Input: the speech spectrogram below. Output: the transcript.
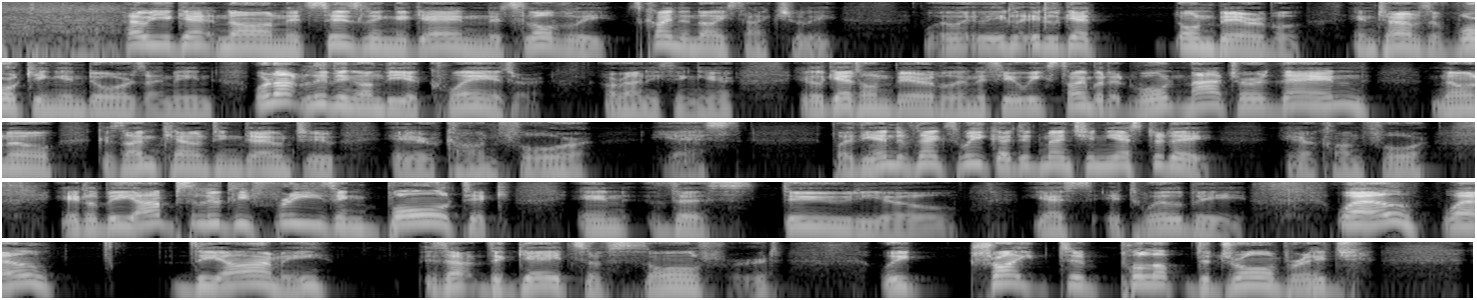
How are you getting on? It's sizzling again. It's lovely. It's kind of nice, actually. It'll, get unbearable in terms of working indoors. I mean, we're not living on the equator or anything here. It'll get unbearable in a few weeks' time, but it won't matter then. No, no, because I'm counting down to Aircon 4. Yes. By the end of next week, I did mention yesterday, Aircon 4. It'll be absolutely freezing Baltic in the studio. Yes, it will be. Well, well, the army is at the gates of Salford. We tried to pull up the drawbridge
